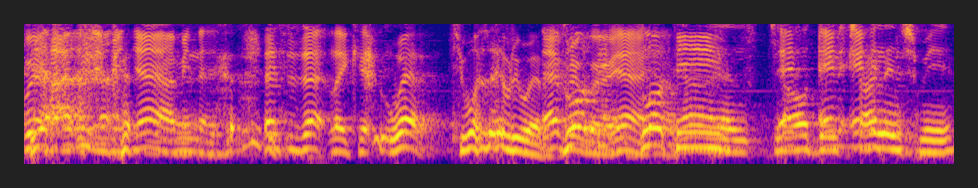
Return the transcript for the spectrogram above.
Where hasn't he been? Yeah, I mean, this is it. Like, Where? He was everywhere. Everywhere, Floating, yeah. floating. And now and- they and- and- challenge me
